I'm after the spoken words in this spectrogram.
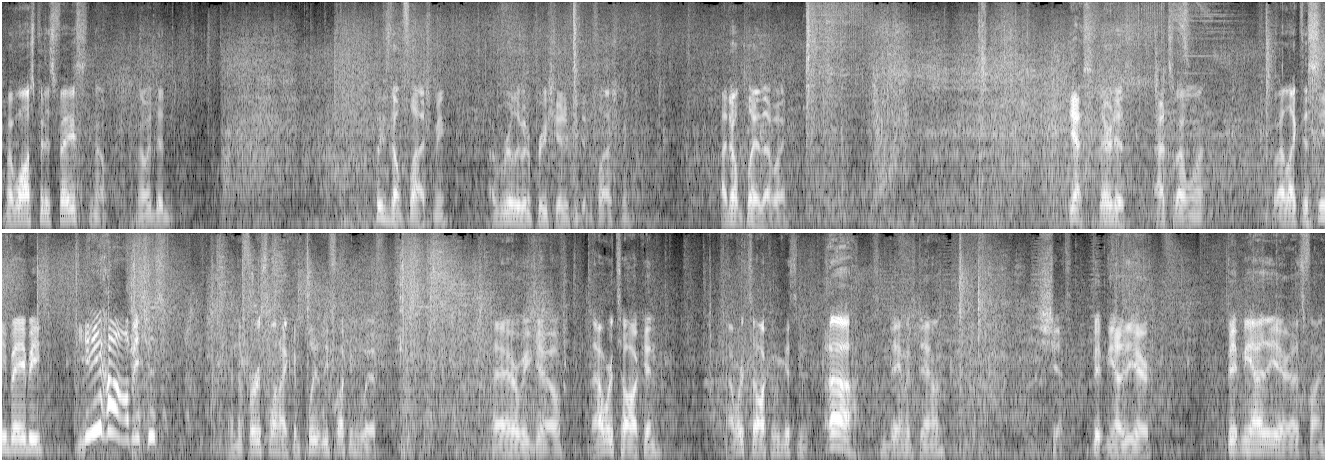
My wasp hit his face? No. No, it didn't. Please don't flash me. I really would appreciate it if you didn't flash me. I don't play that way. Yes, there it is. That's what I want. What I like to see, baby. Yeehaw, bitches! And the first one I completely fucking whiff. There we go. Now we're talking. Now we're talking. We get some, ah, some damage down. Shit. Bit me out of the air. Bit me out of the air. That's fine.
